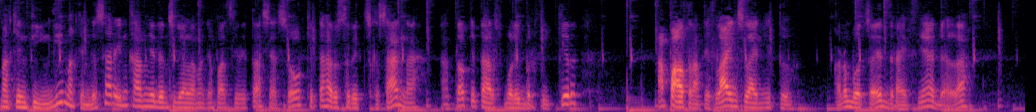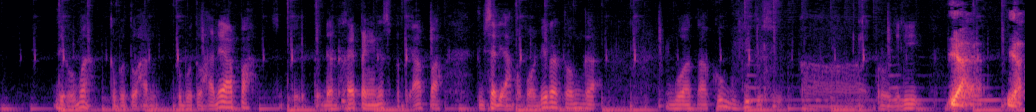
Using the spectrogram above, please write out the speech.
makin tinggi makin besar income-nya dan segala macam fasilitasnya. So kita harus reach ke sana atau kita harus mulai berpikir apa alternatif lain selain itu. Karena buat saya drive-nya adalah di rumah. Kebutuhan kebutuhannya apa? Seperti itu. Dan saya pengennya seperti apa? Bisa diakomodir atau enggak? Buat aku begitu sih uh, bro. Jadi ya ya.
